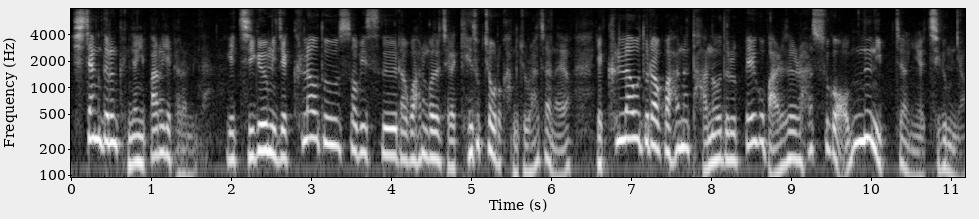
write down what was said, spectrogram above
시장들은 굉장히 빠르게 변합니다. 지금 이제 클라우드 서비스라고 하는 것을 제가 계속적으로 강조를 하잖아요. 클라우드라고 하는 단어들을 빼고 말을 할 수가 없는 입장이에요. 지금은요.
